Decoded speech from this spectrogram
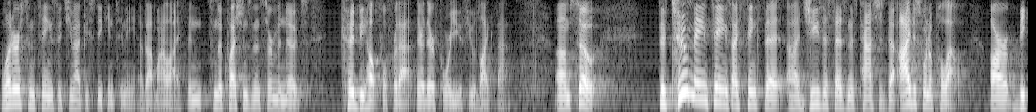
what are some things that you might be speaking to me about my life? And some of the questions in the sermon notes could be helpful for that. They're there for you if you would like that. Um, so, the two main things I think that uh, Jesus says in this passage that I just want to pull out are be,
